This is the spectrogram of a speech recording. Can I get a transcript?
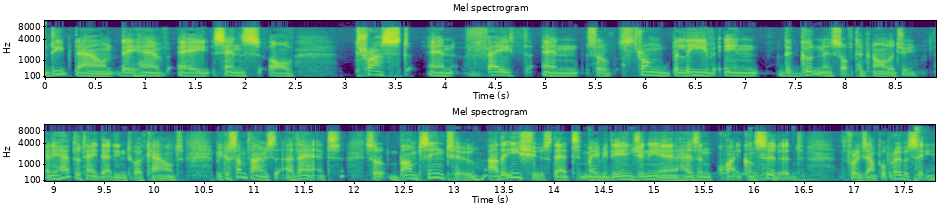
deep down, they have a sense of trust and faith and sort of strong belief in the goodness of technology. And you have to take that into account because sometimes that sort of bumps into other issues that maybe the engineer hasn't quite considered, for example, privacy.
